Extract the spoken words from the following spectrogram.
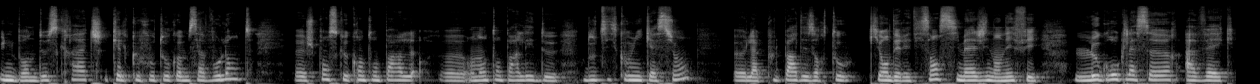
Une bande de scratch, quelques photos comme ça volantes. Euh, je pense que quand on euh, entend parler de d'outils de communication, euh, la plupart des orthos qui ont des réticences s'imaginent en effet le gros classeur avec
